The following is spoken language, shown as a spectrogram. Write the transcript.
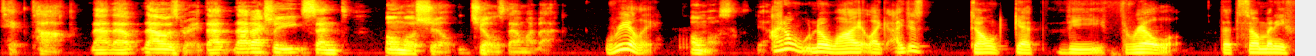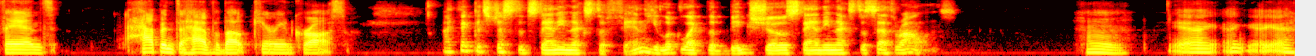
Tick tock. That that that was great. That that actually sent almost chill, chills down my back. Really? Almost. Yeah. I don't know why. Like, I just don't get the thrill that so many fans happen to have about Karrion Cross. I think it's just that standing next to Finn, he looked like the big show standing next to Seth Rollins. Hmm. Yeah. I, I, yeah.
